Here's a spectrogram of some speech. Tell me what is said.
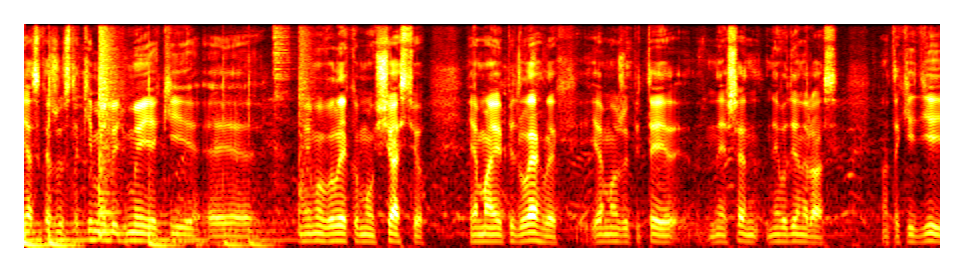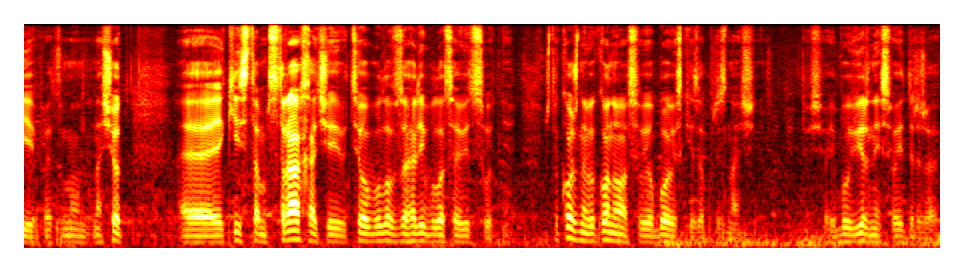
Я скажу з такими людьми, які е, моєму великому щастю, я маю підлеглих, я можу піти не ще не в один раз на такі дії. Тому насчет е, якісь там страха чи цього було взагалі було це відсутнє. Що кожен виконував свої обов'язки за призначенням. Все, і був вірний своїй державі.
